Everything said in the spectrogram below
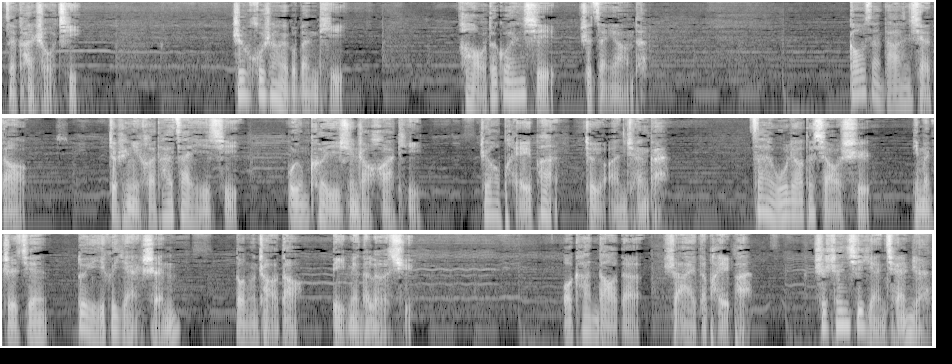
在看手机。知乎上有个问题：好的关系是怎样的？高赞答案写道。就是你和他在一起，不用刻意寻找话题，只要陪伴就有安全感。再无聊的小事，你们之间对一个眼神，都能找到里面的乐趣。我看到的是爱的陪伴，是珍惜眼前人。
